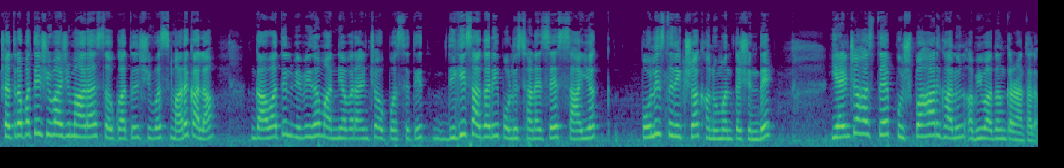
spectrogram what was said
छत्रपती शिवाजी महाराज चौकातील शिवस्मारकाला गावातील विविध मान्यवरांच्या उपस्थितीत दिघीसागरी पोलीस ठाण्याचे सहाय्यक पोलीस निरीक्षक हनुमंत शिंदे यांच्या हस्ते पुष्पहार घालून अभिवादन करण्यात आलं.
